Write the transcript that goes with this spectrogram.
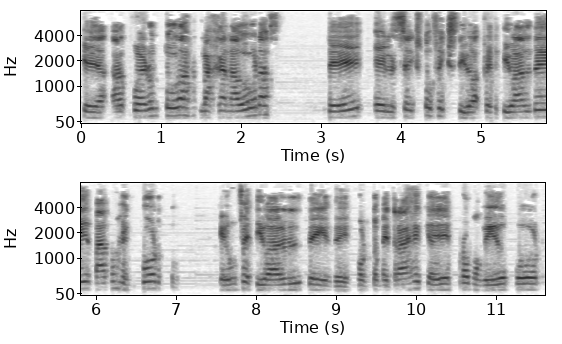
que fueron todas las ganadoras del el sexto festival de Vamos en Corto, que es un festival de, de cortometraje que es promovido por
